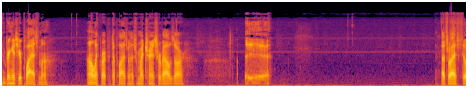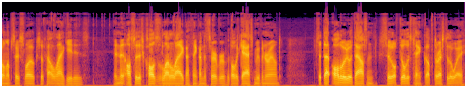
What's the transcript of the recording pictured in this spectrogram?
Bring it to your plasma. I don't like where I put the plasma. That's where my transfer valves are. Ugh. That's why it's filling up so slow because of how laggy it is. And then also this causes a lot of lag, I think, on the server with all the gas moving around. Set that all the way to a thousand, so it'll fill this tank up the rest of the way.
